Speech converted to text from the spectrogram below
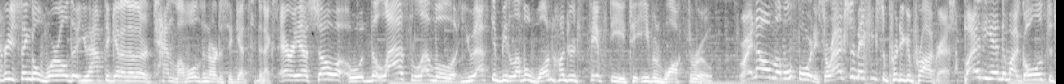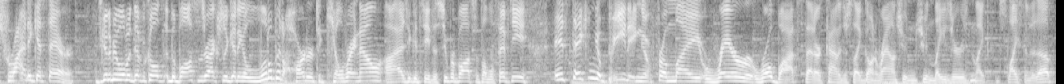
Every single world, you have to get another 10 levels in order to get to the next area. So the last level, you have to be level 150 to even walk through. Right now I'm level 40, so we're actually making some pretty good progress. By the end of my goal is to try to get there. It's gonna be a little bit difficult. The bosses are actually getting a little bit harder to kill right now. Uh, as you can see, the super boss is level 50. It's taking a beating from my rare robots that are kind of just like going around shooting shooting lasers and like slicing it up.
